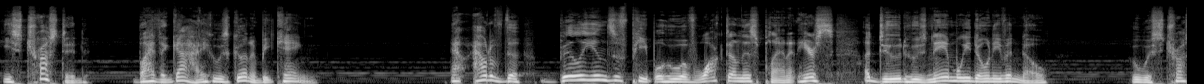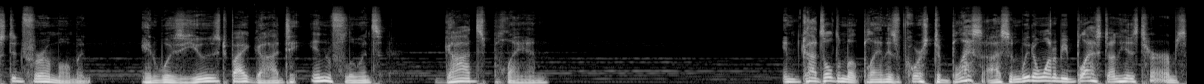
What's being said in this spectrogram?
he's trusted by the guy who's going to be king. Now, out of the billions of people who have walked on this planet, here's a dude whose name we don't even know, who was trusted for a moment and was used by God to influence God's plan and God's ultimate plan is, of course, to bless us, and we don't want to be blessed on His terms.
